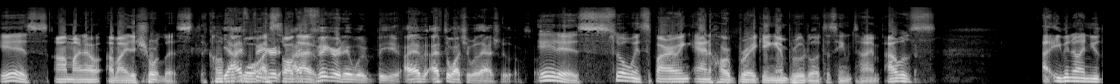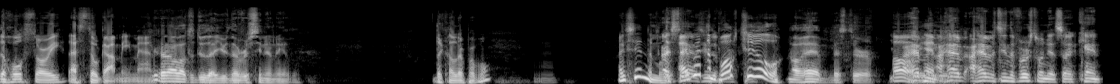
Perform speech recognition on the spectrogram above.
is on my on my short list. The color Yeah, I purple, figured. saw I, that. figured it would be. I have, I have to watch it with Ashley though. So. it is so inspiring and heartbreaking and brutal at the same time. I was, uh, even though I knew the whole story, that still got me, man. You're not allowed to do that. You've never seen any of them. The color purple. I've seen the movie. I, I've read the the book too. Oh, him, Mister. Oh, I haven't, him. I have I haven't seen the first one yet, so I can't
